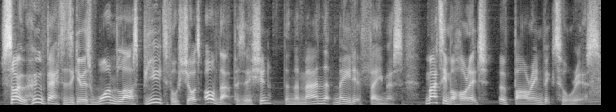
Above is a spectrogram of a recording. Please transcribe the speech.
So who better to give us one last beautiful shot of that position than the man that made it famous, Matej Mohoric of Bahrain Victorious.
